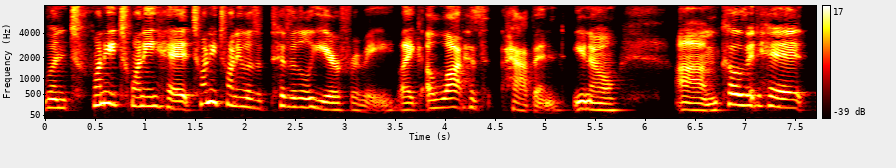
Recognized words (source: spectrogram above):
when 2020 hit, 2020 was a pivotal year for me. Like a lot has happened, you know. Um, COVID hit,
